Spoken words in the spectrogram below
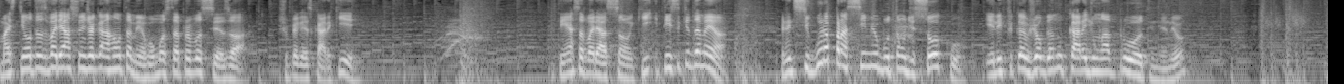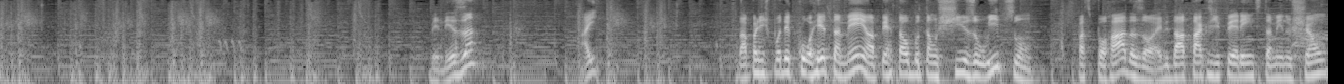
Mas tem outras variações de agarrão também, eu vou mostrar pra vocês, ó. Deixa eu pegar esse cara aqui. Tem essa variação aqui. E tem esse aqui também, ó. A gente segura pra cima e o botão de soco, ele fica jogando o cara de um lado pro outro, entendeu? Beleza? Aí. Dá pra gente poder correr também, ó, apertar o botão X ou Y para as porradas, ó. Ele dá ataques diferentes também no chão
